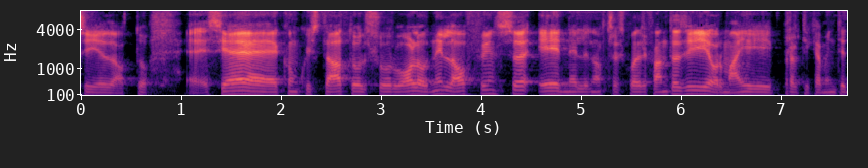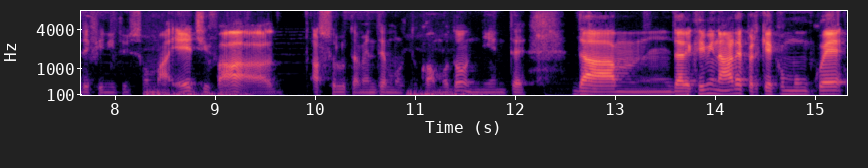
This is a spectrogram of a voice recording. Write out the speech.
Sì, esatto. Eh, si è conquistato il suo ruolo nell'offense e nelle nostre squadre fantasy ormai praticamente definito, insomma, e ci fa assolutamente molto comodo, niente da, mm, da recriminare perché comunque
